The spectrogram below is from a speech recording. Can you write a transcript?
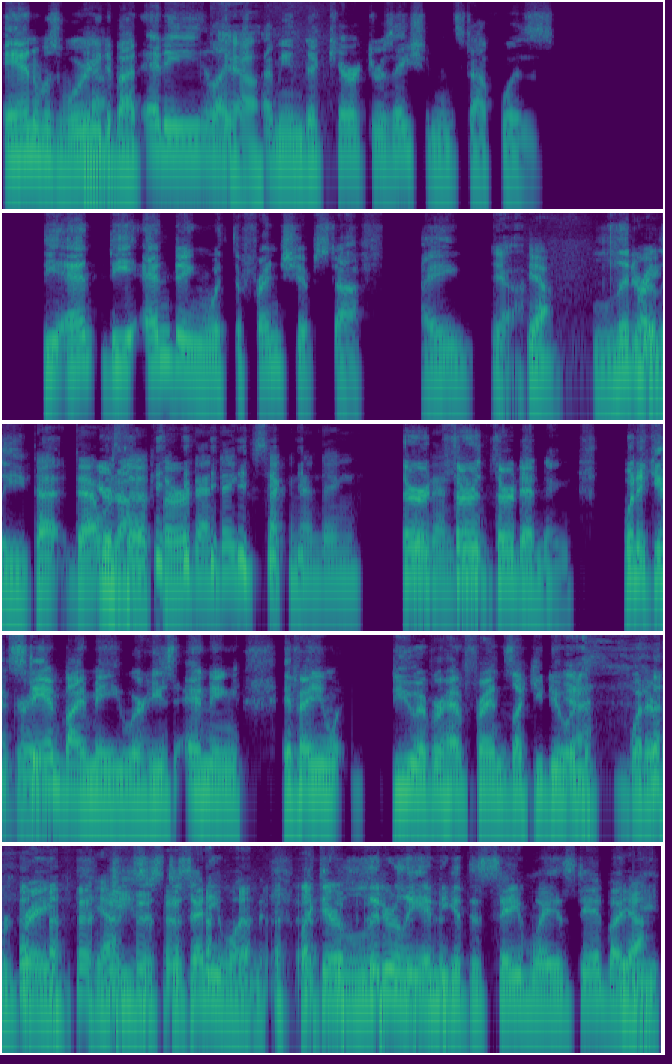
and was worried Yeah. about Eddie. Like, Yeah. I mean, the characterization and stuff was the end, the ending with the friendship stuff. I, Yeah. Yeah. literally Wait, that that teared was the third ending second ending third ending? third third ending when it gets Agreed. stand by me where he's ending if anyone do you ever have friends like you do in Yeah. the, whatever grade Yeah. Jesus does anyone? Like they're literally ending it the same way as Stand by Yeah. Me,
